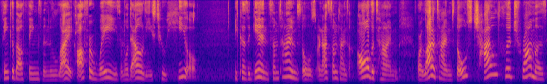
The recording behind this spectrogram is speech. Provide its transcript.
Think about things in a new light. Offer ways and modalities to heal. Because again, sometimes those, or not sometimes, all the time, or a lot of times, those childhood traumas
